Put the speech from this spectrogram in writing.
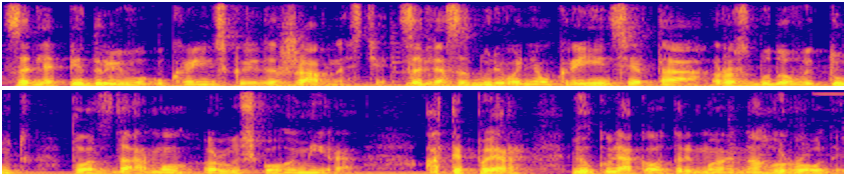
задля підриву української державності, задля задурювання українців та розбудови тут плацдарму руського міра. А тепер вілкуляка отримує нагороди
